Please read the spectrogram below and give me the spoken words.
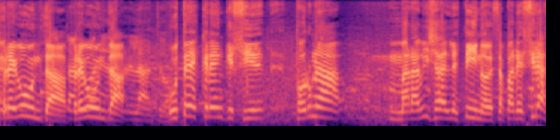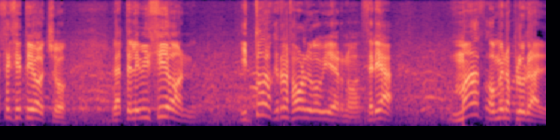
pregunta, pregunta. ¿Ustedes creen que si por una maravilla del destino desapareciera 678, la televisión y todos los que están a favor del gobierno, sería más o menos plural?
